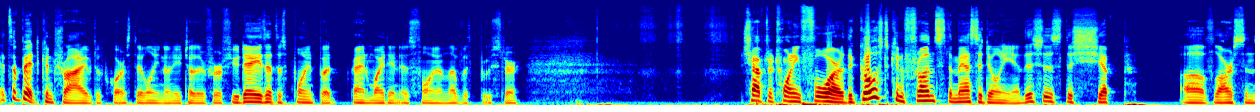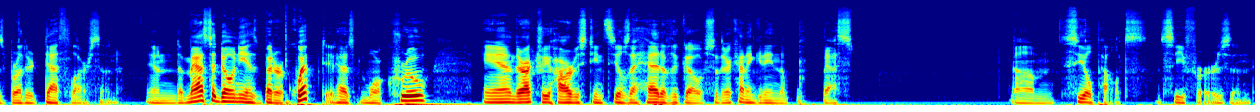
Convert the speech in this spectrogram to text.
it's a bit contrived, of course. They've only known each other for a few days at this point, but Van Weyden is falling in love with Brewster. Chapter 24 The Ghost confronts the Macedonia. This is the ship of Larsen's brother, Death Larsen. And the Macedonia is better equipped, it has more crew, and they're actually harvesting seals ahead of the Ghost. So they're kind of getting the best um, seal pelts, and sea furs, and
